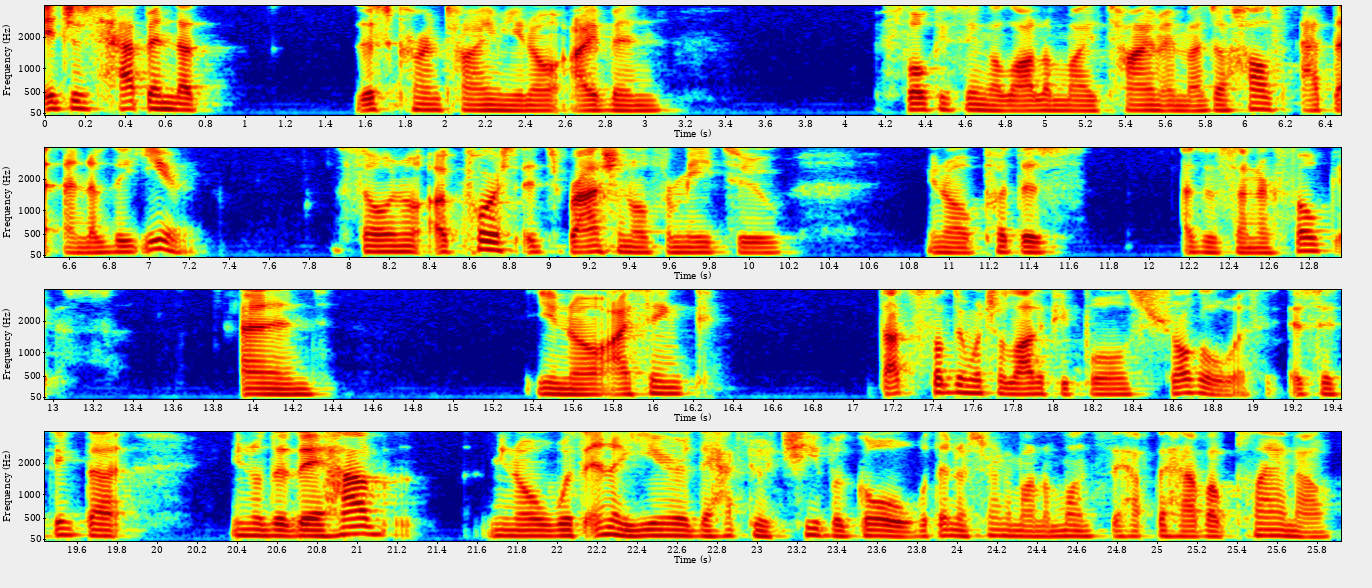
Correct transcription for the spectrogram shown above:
it just happened that this current time, you know, I've been focusing a lot of my time and mental health at the end of the year. So, of course, it's rational for me to, you know, put this as a center focus. And, you know, I think that's something which a lot of people struggle with is they think that, you know, that they have, you know, within a year, they have to achieve a goal. Within a certain amount of months, they have to have a plan out,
